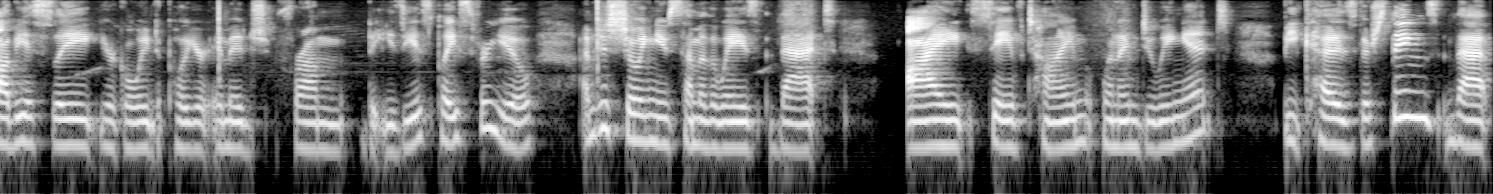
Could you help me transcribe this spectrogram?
obviously you're going to pull your image from the easiest place for you. I'm just showing you some of the ways that I save time when I'm doing it because there's things that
